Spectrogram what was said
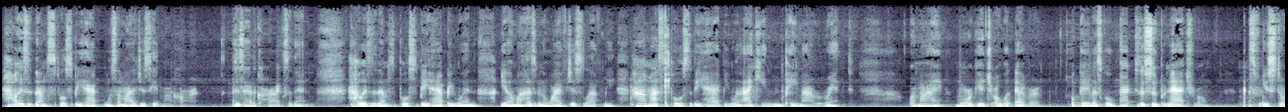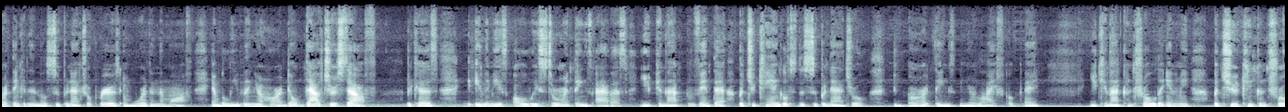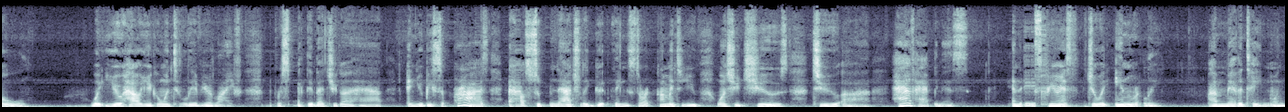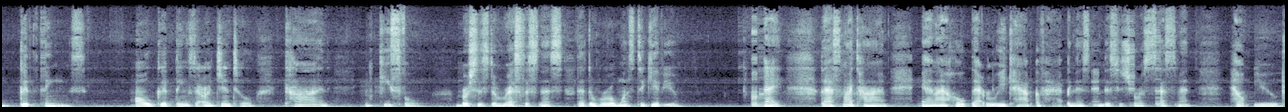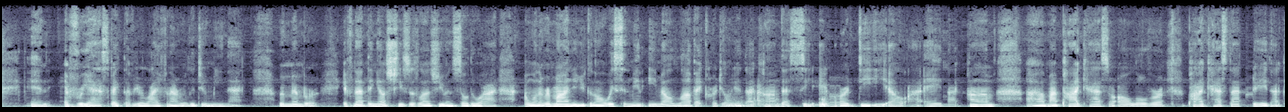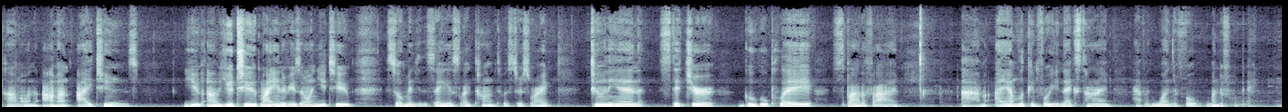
How is it that I'm supposed to be happy when somebody just hit my just had a car accident. How is it I'm supposed to be happy when, you know, my husband and wife just left me? How am I supposed to be happy when I can't even pay my rent or my mortgage or whatever? Okay, let's go back to the supernatural. That's when you start thinking in those supernatural prayers and warding them off and believing in your heart. Don't doubt yourself because the enemy is always throwing things at us. You cannot prevent that, but you can go to the supernatural to guard things in your life, okay? You cannot control the enemy, but you can control what you how you're going to live your life, the perspective that you're going to have, and you'll be surprised at how supernaturally good things start coming to you once you choose to uh, have happiness and experience joy inwardly by meditating on good things, all good things that are gentle, kind, and peaceful versus the restlessness that the world wants to give you. Okay, that's my time. And I hope that recap of happiness and this is your assessment help you in every aspect of your life. And I really do mean that. Remember, if nothing else, Jesus loves you, and so do I. I want to remind you, you can always send me an email, love at cardelia.com. That's C A R D E L I A.com. Uh, my podcasts are all over podcast.cardelia.com. On, I'm on iTunes, you, uh, YouTube. My interviews are on YouTube. So many to say, it's like tongue twisters, right? TuneIn, Stitcher, Google Play, Spotify. Um, I am looking for you next time. Have a wonderful, wonderful day.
